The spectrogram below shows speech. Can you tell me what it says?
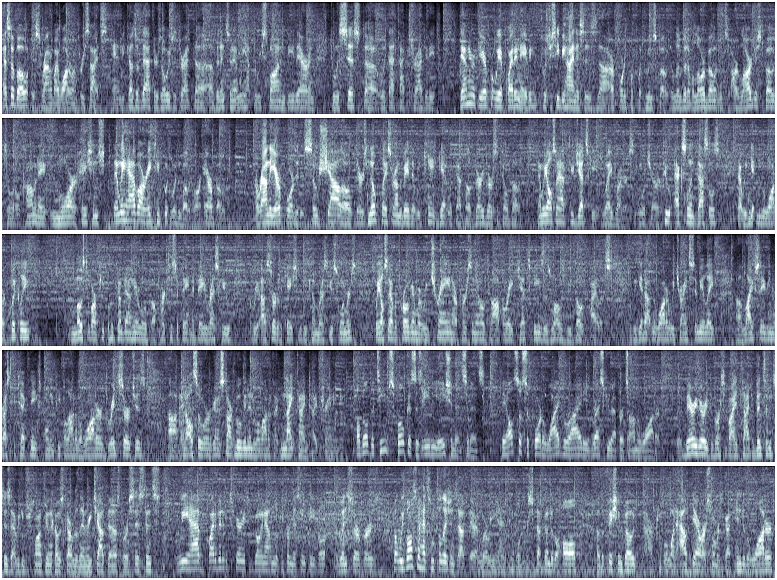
SFO is surrounded by water on three sides, and because of that, there's always a threat uh, of an incident. We have to respond and be there and to assist uh, with that type of tragedy. Down here at the airport, we have quite a Navy. What you see behind us is uh, our 44-foot moose boat, a little bit of a lower boat. It's our largest boat, so it'll accommodate more patients. Then we have our 18-foot wooden boat, or airboat. Around the airport, it is so shallow, there's no place around the bay that we can't get with that boat. Very versatile boat. And we also have two jet skis, Wave Runners, which are two excellent vessels that we can get into the water quickly. Most of our people who come down here will uh, participate in a bay rescue uh, certification to become rescue swimmers. We also have a program where we train our personnel to operate jet skis as well as be boat pilots. We get out in the water, we try and simulate uh, life-saving rescue techniques, pulling people out of the water, grid searches, um, and also we're going to start moving into a lot of type, nighttime type training. Although the team's focus is aviation incidents, they also support a wide variety of rescue efforts on the water. Very, very diversified type of incidences that we can respond to. The Coast Guard will then reach out to us for assistance. We have quite a bit of experience of going out and looking for missing people, windsurfers, but we've also had some collisions out there where we had people stuck under the hull of the fishing boat. Our people went out there, our swimmers got into the water.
